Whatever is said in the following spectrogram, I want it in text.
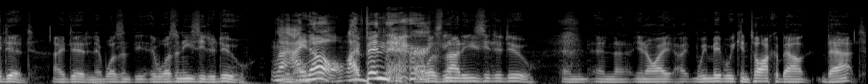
did. I did, and it wasn't the, it wasn't easy to do. you I know. I've been there. It was not easy to do. And and uh, you know, I, I we maybe we can talk about that.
